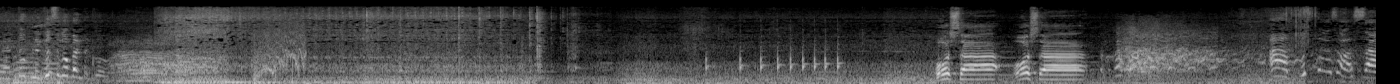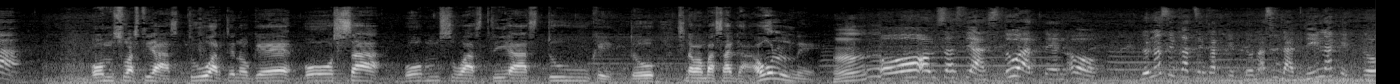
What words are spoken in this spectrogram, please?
Nah tuh blegos gue bantu Osa, osa. Apa sih sosa? Om Swastiastu artinya oke osa. Om Swastiastu gitu. Senama bahasa gaul nih. Oh, Om Swastiastu artian oh. Dono singkat-singkat gitu, nak sendadi nak gitu.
